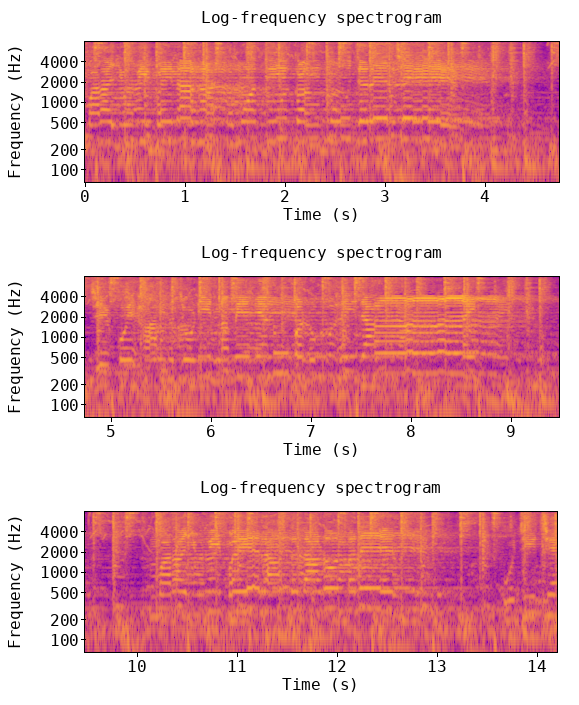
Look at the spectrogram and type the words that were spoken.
મારા યુવીભાઈના હાથમાંથી કંકુ જરે છે. જે કોઈ હાથ જોડી નમે એનું બલું થઈ જાય. મારા યુવી ભાઈ રાત દાડો તને પૂજી છે,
